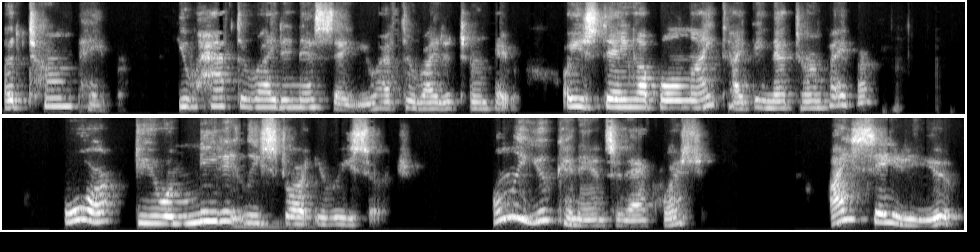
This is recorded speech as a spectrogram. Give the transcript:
A term paper. You have to write an essay. You have to write a term paper. Are you staying up all night typing that term paper? Or do you immediately start your research? Only you can answer that question. I say to you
